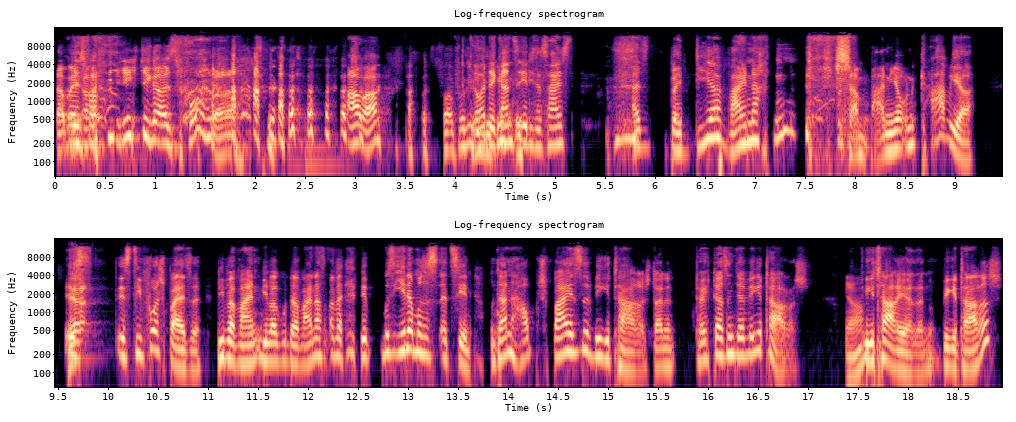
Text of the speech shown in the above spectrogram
Aber es war viel richtiger als vorher. aber, aber Leute, ganz ehrlich, das heißt, also bei dir Weihnachten Champagner und Kaviar ist, ja. ist die Vorspeise. Lieber Wein, lieber guter Weihnachtsmann. Aber muss, jeder muss es erzählen. Und dann Hauptspeise vegetarisch. Deine Töchter sind ja vegetarisch. Ja. Vegetarierin. Vegetarisch?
